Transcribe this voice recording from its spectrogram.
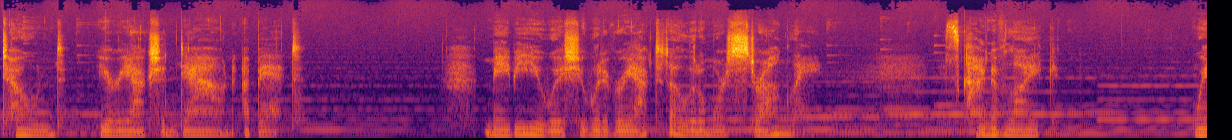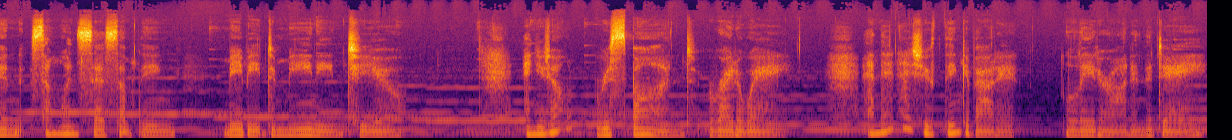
toned your reaction down a bit. Maybe you wish you would have reacted a little more strongly. It's kind of like when someone says something may be demeaning to you, and you don't respond right away. And then as you think about it later on in the day,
